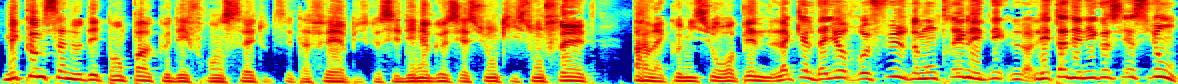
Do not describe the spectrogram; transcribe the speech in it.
Mais comme ça ne dépend pas que des Français, toute cette affaire, puisque c'est des négociations qui sont faite par la Commission européenne, laquelle d'ailleurs refuse de montrer l'état des négociations.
